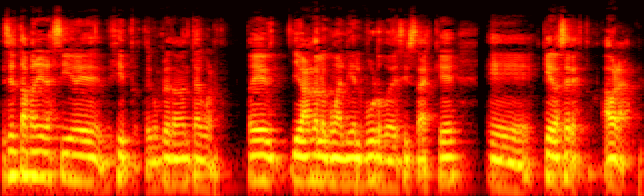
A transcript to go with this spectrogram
de cierta manera sí es distinto, estoy completamente de acuerdo. Estoy llevándolo como al nivel burdo de decir, ¿sabes qué? Eh, quiero hacer esto. Ahora,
